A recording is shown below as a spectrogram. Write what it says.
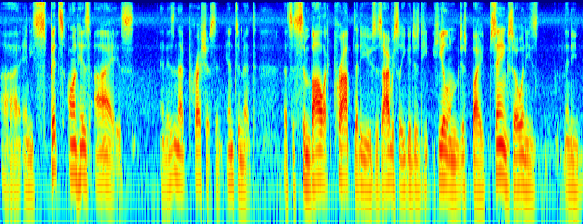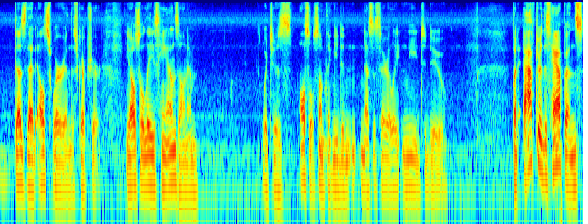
Uh, and he spits on his eyes. And isn't that precious and intimate? That's a symbolic prop that he uses. Obviously, you could just heal him just by saying so, and he's and he does that elsewhere in the scripture. He also lays hands on him which is also something he didn't necessarily need to do. But after this happens,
